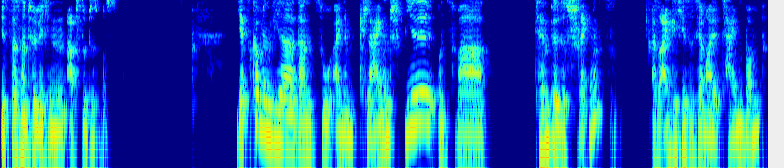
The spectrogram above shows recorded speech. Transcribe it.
ist das natürlich ein absolutes Muss. Jetzt kommen wir dann zu einem kleinen Spiel, und zwar Tempel des Schreckens. Also eigentlich hieß es ja mal Time Bomb.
